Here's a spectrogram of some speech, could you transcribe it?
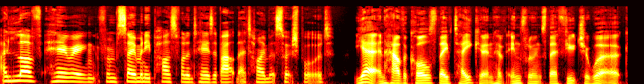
I love hearing from so many past volunteers about their time at Switchboard. Yeah, and how the calls they've taken have influenced their future work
